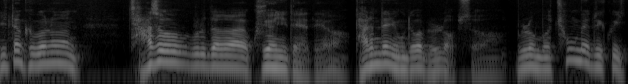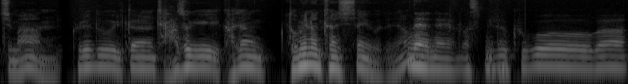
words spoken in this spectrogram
일단 그거는 자석으로다가 구현이 돼야 돼요. 다른 데는 용도가 별로 없어. 물론 뭐 총매도 있고 있지만 그래도 일단 자석이 가장 도미넌트한 시장이거든요. 네, 네, 맞습니다. 그래서 그거가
